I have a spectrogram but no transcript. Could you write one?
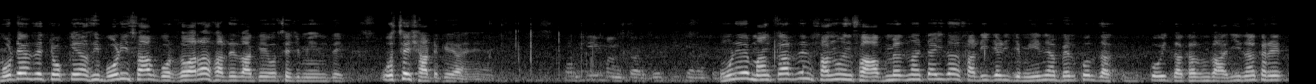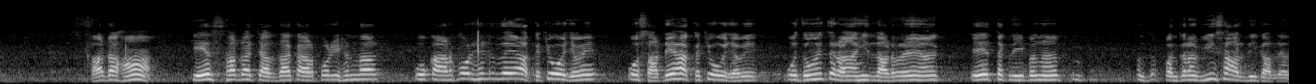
ਮੋਢਿਆਂ ਤੇ ਚੁੱਕ ਕੇ ਅਸੀਂ ਬੋੜੀ ਸਾਹਿਬ ਗੁਰਦੁਆਰਾ ਸਾਡੇ ਲਾਗੇ ਉਸੇ ਜ਼ਮੀਨ ਤੇ ਉੱਥੇ ਛੱਡ ਕੇ ਆਏ ਹਾਂ। ਹੁਣ ਹੋ? ਇਹ ਮੰਗ ਕਰਦੇ ਹਾਂ ਸਾਨੂੰ ਇਨਸਾਫ ਮਿਲਣਾ ਚਾਹੀਦਾ ਸਾਡੀ ਜਿਹੜੀ ਜ਼ਮੀਨ ਹੈ ਬਿਲਕੁਲ ਕੋਈ ਦਖਲਅੰਦਾਜ਼ੀ ਨਾ ਕਰੇ। ਸਾਡਾ ਹਾਂ ਕੇਸ ਸਾਡਾ ਚੱਲਦਾ ਕਾਰਪੋਰੇਸ਼ਨ ਨਾਲ ਉਹ ਕਾਰਪੋਰੇਸ਼ਨ ਦੇ ਹੱਕ 'ਚ ਹੋ ਜਾਵੇ। ਉਹ ਸਾਡੇ ਹੱਕ 'ਚ ਹੋ ਜਾਵੇ ਉਹ ਦੋਵੇਂ ਤਰ੍ਹਾਂ ਹੀ ਲੜ ਰਹੇ ਆ। ਇਹ ਤਕਰੀਬਨ 15-20 ਸਾਲ ਦੀ ਗੱਲ ਹੈ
